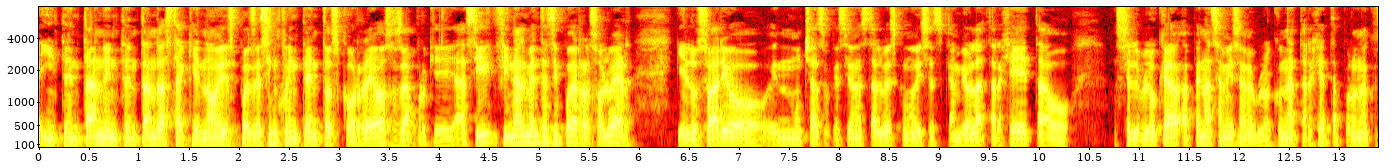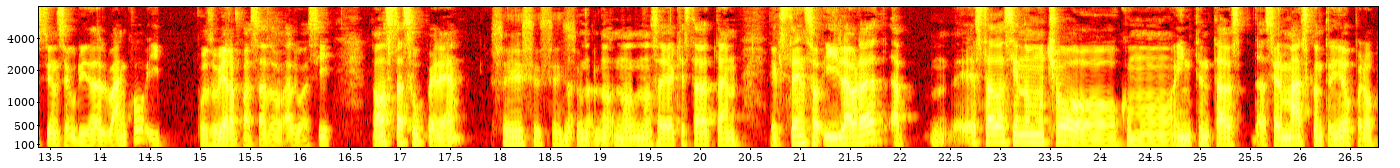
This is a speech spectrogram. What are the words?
intentando, intentando hasta que no, y después de cinco intentos correos, o sea, porque así finalmente sí puedes resolver. Y el usuario en muchas ocasiones tal vez, como dices, cambió la tarjeta o se le bloquea, apenas a mí se me bloqueó una tarjeta por una cuestión de seguridad del banco y pues hubiera pasado algo así. No, está súper, ¿eh? Sí, sí, sí. No, no, no, sabía que estaba tan extenso. Y la verdad, he estado haciendo mucho, como he intentado hacer más contenido, pero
